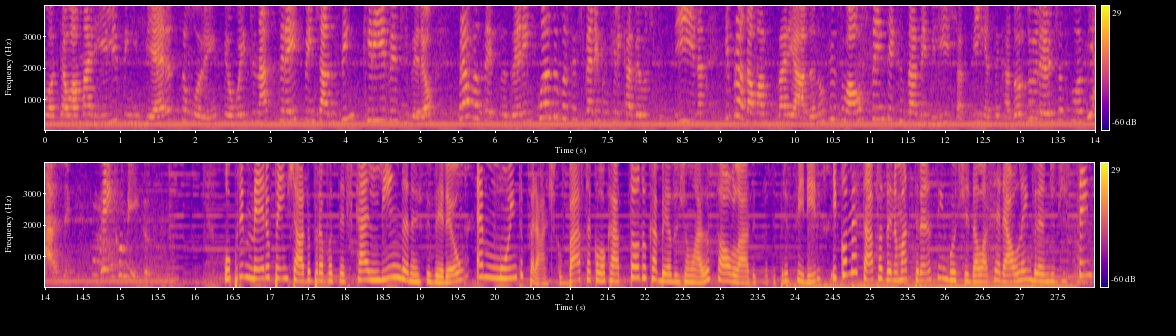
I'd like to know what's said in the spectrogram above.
no Hotel Amaryllis, em Riviera de São Lourenço, e eu vou ensinar três penteados incríveis de verão pra vocês fazerem enquanto vocês estiverem com aquele cabelo de piscina e pra dar uma variada no visual sem ter que usar babyliss, chapinha, secador durante a sua viagem. Vem comigo! O primeiro penteado para você ficar linda nesse verão é muito prático. Basta colocar todo o cabelo de um lado só, ao lado que você preferir, e começar fazendo uma trança embutida lateral, lembrando de sempre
